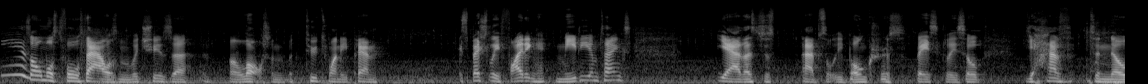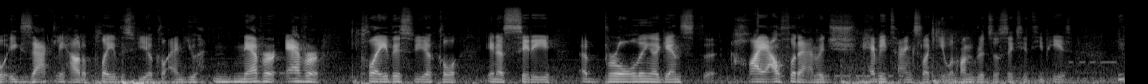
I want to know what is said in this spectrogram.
is almost 4,000, which is uh, a lot, and with 220 pen especially fighting medium tanks, yeah, that's just absolutely bonkers, basically. So you have to know exactly how to play this vehicle, and you never, ever play this vehicle in a city uh, brawling against uh, high alpha damage heavy tanks like E100s or 60 TPs. You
